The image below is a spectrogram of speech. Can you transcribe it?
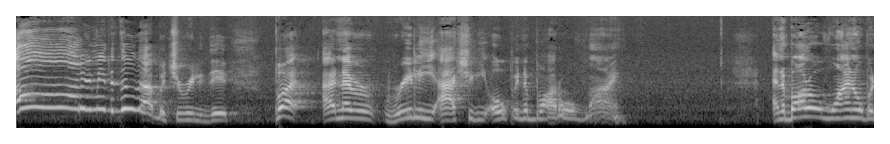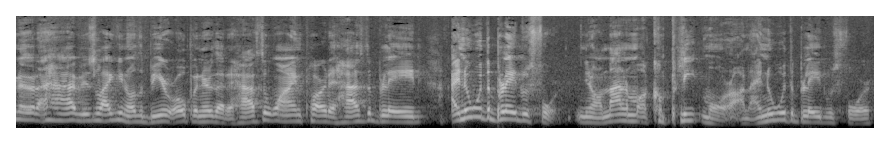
Oh, I didn't mean to do that, but you really did. But I never really actually opened a bottle of wine. And the bottle of wine opener that I have is like, you know, the beer opener that it has the wine part, it has the blade. I knew what the blade was for. You know, I'm not a complete moron. I knew what the blade was for.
